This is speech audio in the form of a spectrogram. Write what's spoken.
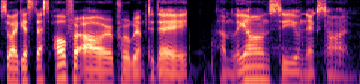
So I guess that's all for our program today. I'm Leon. See you next time.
